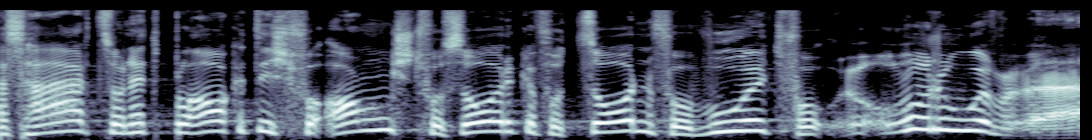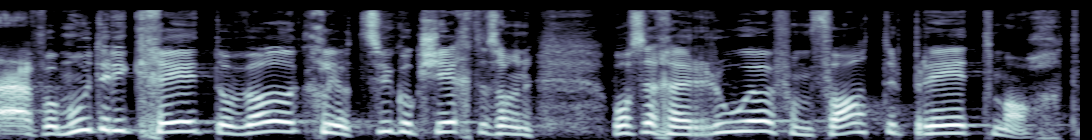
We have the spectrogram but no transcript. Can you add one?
Ein Herz, das nicht plagt ist von Angst, von Sorgen, von Zorn, von Wut, von Unruhe, von Muderigkeit und Wölkchen und Zeug und Geschichten, sondern wo sich eine Ruhe vom Vater breit macht.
